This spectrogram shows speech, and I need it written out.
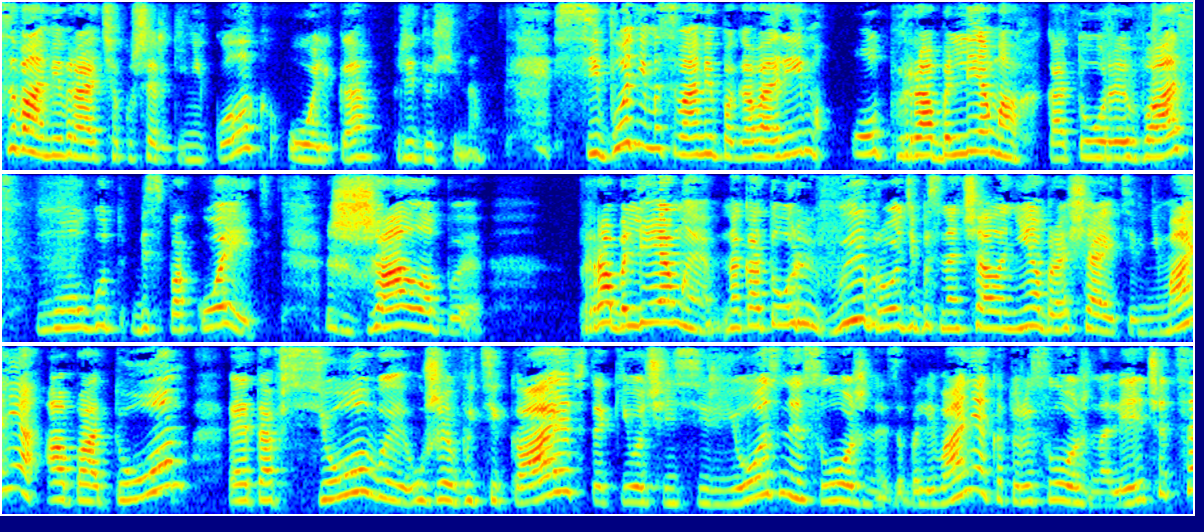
С вами врач-акушер-гинеколог Ольга Придухина. Сегодня мы с вами поговорим о проблемах, которые вас могут беспокоить, жалобы, проблемы, на которые вы вроде бы сначала не обращаете внимания, а потом это все вы уже вытекает в такие очень серьезные, сложные заболевания, которые сложно лечатся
